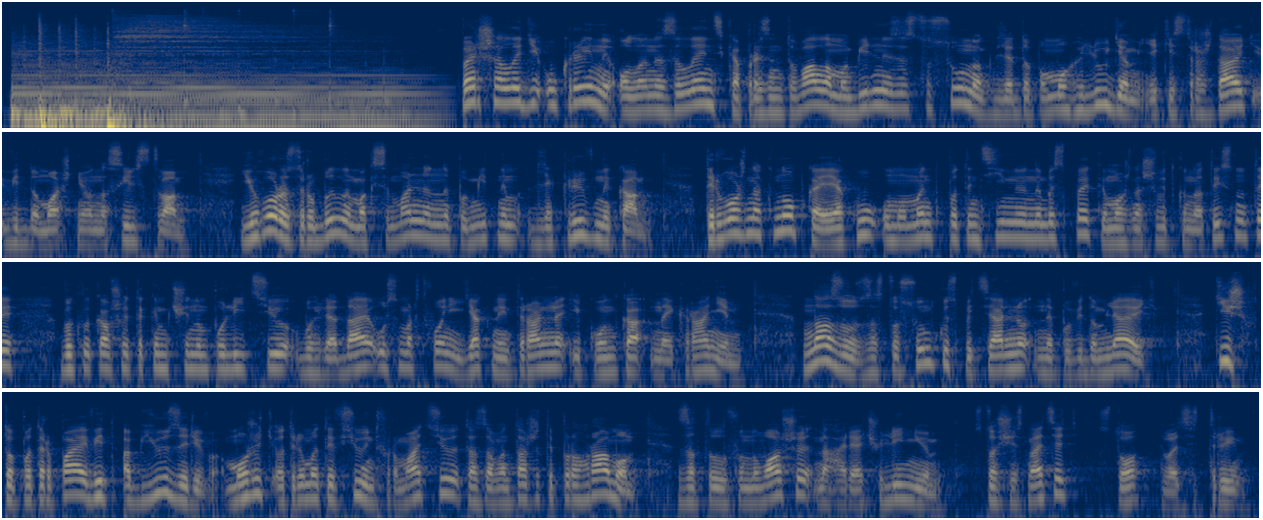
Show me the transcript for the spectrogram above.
Перша леді України Олена Зеленська презентувала мобільний застосунок для допомоги людям, які страждають від домашнього насильства. Його розробили максимально непомітним для кривника. Тривожна кнопка, яку у момент потенційної небезпеки можна швидко натиснути, викликавши таким чином поліцію, виглядає у смартфоні як нейтральна іконка на екрані. Назву застосунку спеціально не повідомляють. Ті ж, хто потерпає від аб'юзерів, можуть отримати всю інформацію та завантажити програму, зателефонувавши на гарячу лінію 116 23.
